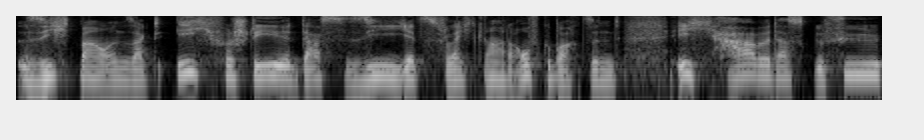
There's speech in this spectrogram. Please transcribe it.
sichtbar und sagt, ich verstehe, dass sie jetzt vielleicht gerade aufgebracht sind. Ich habe das Gefühl,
